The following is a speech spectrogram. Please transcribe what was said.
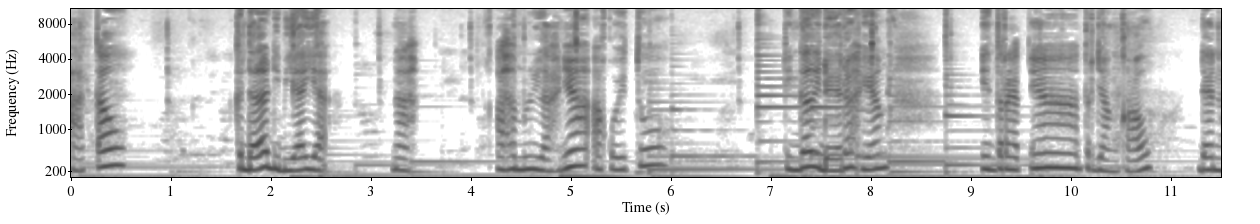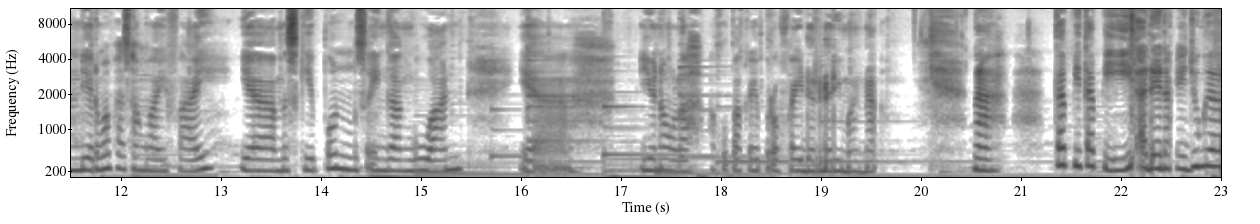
atau kendala di biaya. Nah alhamdulillahnya aku itu tinggal di daerah yang internetnya terjangkau dan di rumah pasang wifi ya meskipun sering gangguan ya you know lah aku pakai provider dari mana. Nah tapi tapi ada enaknya juga.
